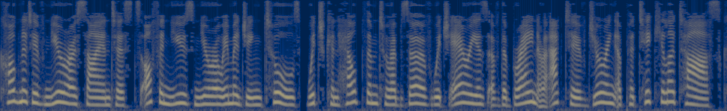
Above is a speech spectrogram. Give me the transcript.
Cognitive neuroscientists often use neuroimaging tools, which can help them to observe which areas of the brain are active during a particular task.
